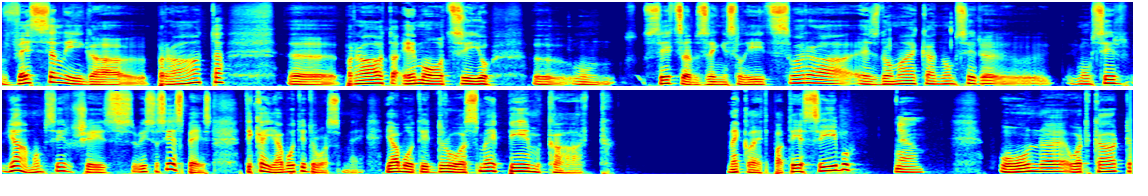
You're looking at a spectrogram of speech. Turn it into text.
veselīgā prāta, eh, prāta emociju eh, un sirdsapziņas līdzsvarā, es domāju, ka mums ir, eh, mums ir, jā, mums ir šīs visas iespējas. Tikai jābūt drosmei. Jābūt drosmei pirmkārt meklēt patiesību. Jā. Un otrkārt,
